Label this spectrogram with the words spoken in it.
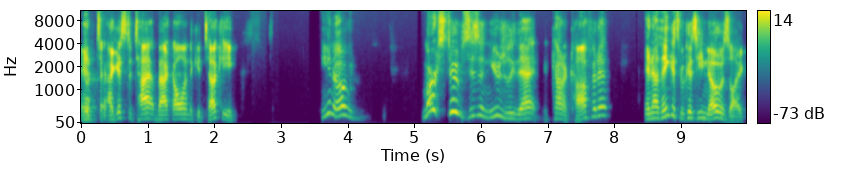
and to, I guess to tie it back all into Kentucky, you know, Mark Stoops isn't usually that kind of confident, and I think it's because he knows like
